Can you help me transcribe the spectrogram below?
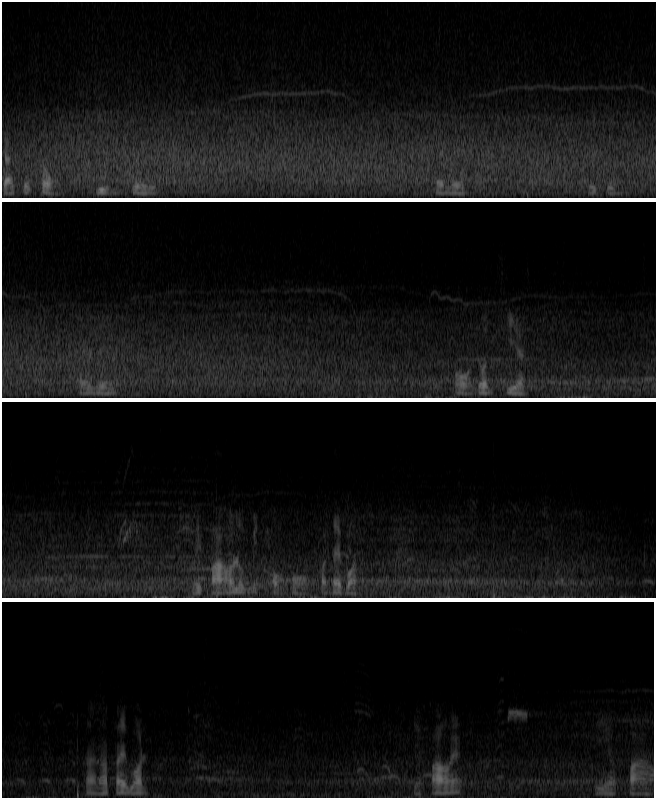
กาจะส่งยิงเฉยได้เลยพี่สินได้เลย โอ้โหโดนเขี่ยไฟฟ้าลูกนี้โอ้โหเขาได้บอลสารับได้บอลเสียฟาวไหมเสียฟาว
